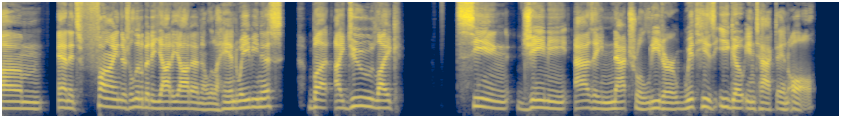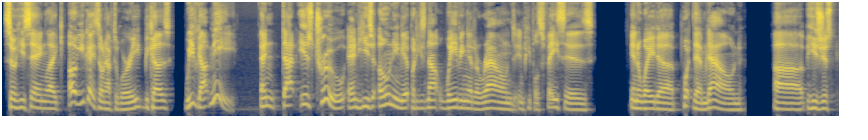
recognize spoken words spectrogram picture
Um, and it's fine. There's a little bit of yada yada and a little hand waviness, but I do like seeing Jamie as a natural leader with his ego intact and all. So he's saying, like, oh, you guys don't have to worry because we've got me. And that is true. And he's owning it, but he's not waving it around in people's faces in a way to put them down. Uh, he's just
